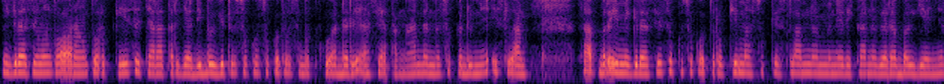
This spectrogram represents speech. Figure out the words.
Migrasi masuk orang Turki secara terjadi begitu suku-suku tersebut keluar dari Asia Tengah dan masuk ke dunia Islam. Saat berimigrasi, suku-suku Turki masuk Islam dan mendirikan negara bagiannya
